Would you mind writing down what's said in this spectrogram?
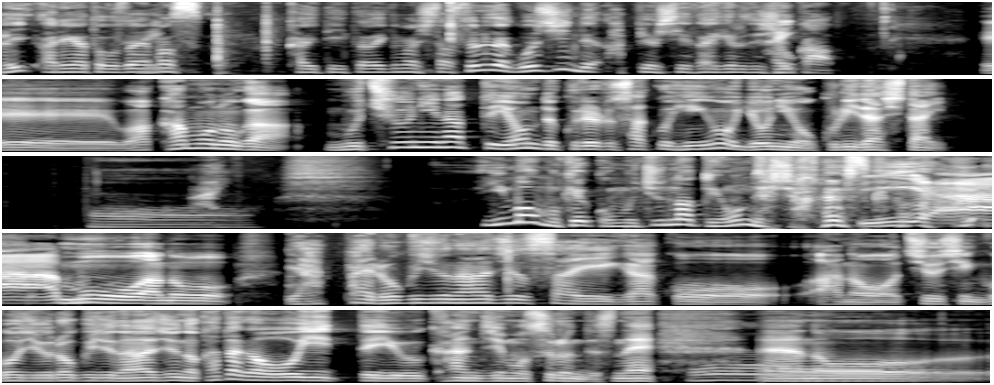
はいありがとうございます、はい、書いていただきました。それではご自身で発表していただけるでしょうか、はい、えー、若者が夢中になって読んでくれる作品を世に送り出したい。はい今も結構夢中になって読んでるじゃないですか。いやもうあのやっぱり6070歳がこうあの中心506070の方が多いっていう感じもするんですね。あの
